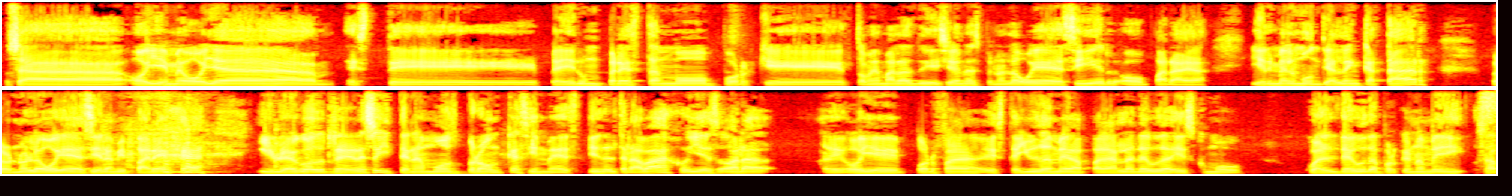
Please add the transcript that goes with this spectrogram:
O sea, oye, me voy a este, pedir un préstamo porque tomé malas decisiones, pero no le voy a decir, o para irme al Mundial en Qatar, pero no le voy a decir a mi pareja, y luego regreso y tenemos broncas y me despide el trabajo, y es ahora, eh, oye, porfa, este, ayúdame a pagar la deuda, y es como, ¿cuál deuda? Porque no me, o sea,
